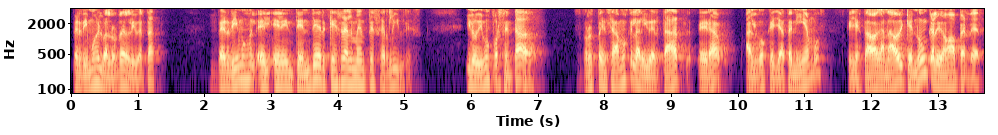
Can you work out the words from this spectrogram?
perdimos el valor de la libertad. Perdimos el, el entender qué es realmente ser libres. Y lo dimos por sentado. Nosotros pensábamos que la libertad era algo que ya teníamos, que ya estaba ganado y que nunca le íbamos a perder.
